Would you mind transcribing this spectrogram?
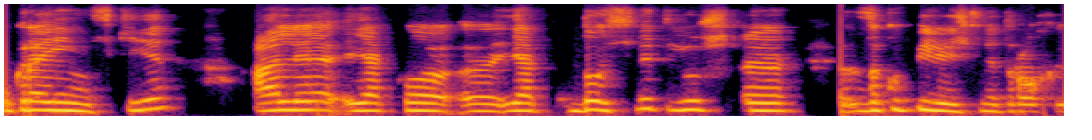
украінскі але яко як досвед już закупіліся трохи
